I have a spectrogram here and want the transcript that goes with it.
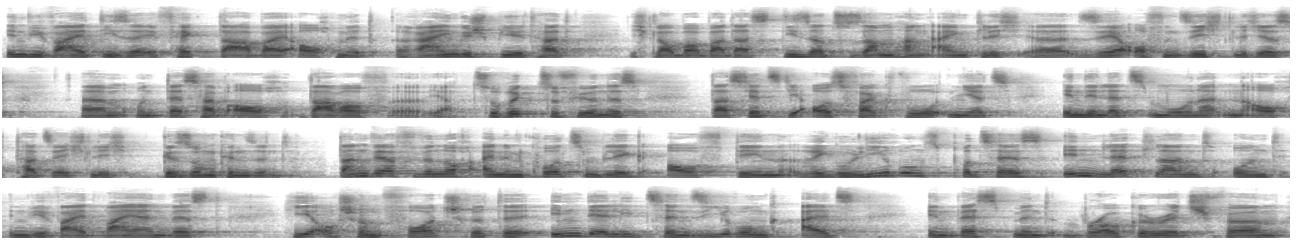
inwieweit dieser Effekt dabei auch mit reingespielt hat. Ich glaube aber, dass dieser Zusammenhang eigentlich äh, sehr offensichtlich ist ähm, und deshalb auch darauf äh, zurückzuführen ist, dass jetzt die Ausfallquoten jetzt in den letzten Monaten auch tatsächlich gesunken sind. Dann werfen wir noch einen kurzen Blick auf den Regulierungsprozess in Lettland und inwieweit Wireinvest hier auch schon Fortschritte in der Lizenzierung als Investment Brokerage Firm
